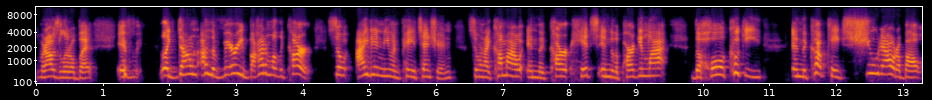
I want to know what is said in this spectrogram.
when I was little, but if like down on the very bottom of the cart. So I didn't even pay attention. So when I come out and the cart hits into the parking lot, the whole cookie and the cupcakes shoot out about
